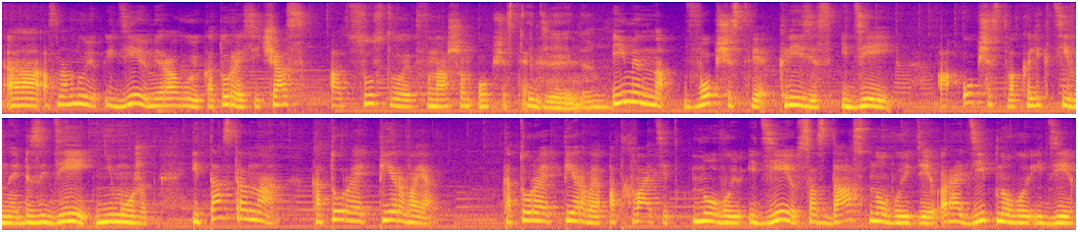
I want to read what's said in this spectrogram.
основную идею мировую, которая сейчас отсутствует в нашем обществе. Идеи, да. Именно в обществе кризис идей, а общество коллективное без идей не может. И та страна, которая первая которая первая подхватит новую идею, создаст новую идею, родит новую идею,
